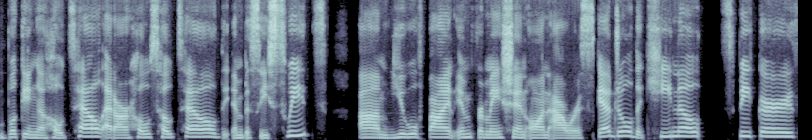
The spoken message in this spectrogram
booking a hotel at our host hotel, the Embassy Suites. you will find information on our schedule, the keynote speakers,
